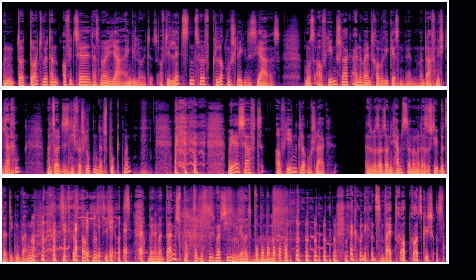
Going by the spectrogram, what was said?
Und dort, dort wird dann offiziell das neue Jahr eingeläutet. Auf die letzten zwölf Glockenschläge des Jahres muss auf jeden Schlag eine Weintraube gegessen werden. Man darf nicht lachen, man sollte sich nicht verschlucken, dann spuckt man. Wer es schafft, auf jeden Glockenschlag, also man soll es auch nicht hamstern, wenn man da so steht mit zwei dicken Wangen, sieht das auch lustig aus. Und wenn man dann spuckt, dann ist das Maschinengewehr. Und pop, pop, pop, pop, pop. dann kommen die ganzen Weintrauben rausgeschossen.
